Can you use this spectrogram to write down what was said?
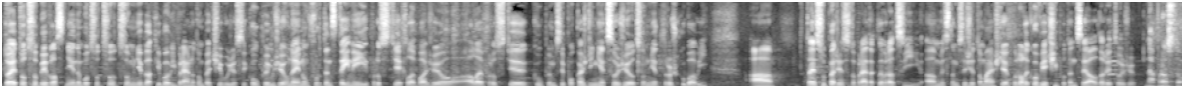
to je to, co by vlastně, nebo co, co, co mě taky baví právě na tom pečivu, že si koupím, že jo, nejenom furt ten stejný prostě chleba, že jo, ale prostě koupím si po každý něco, že jo, co mě trošku baví. A to je super, že se to právě takhle vrací a myslím si, že to má ještě jako daleko větší potenciál tady to, že? Naprosto,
